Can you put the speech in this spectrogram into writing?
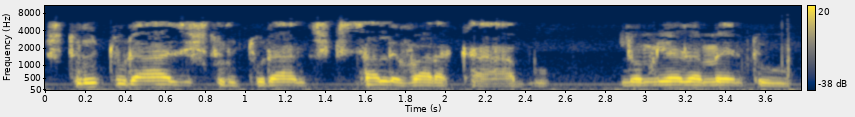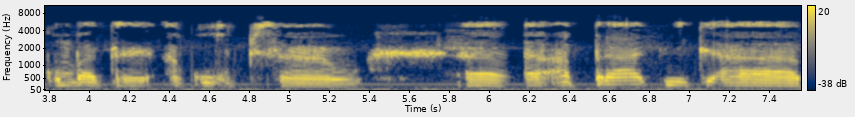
estruturais e estruturantes que está a levar a cabo, nomeadamente o combate à corrupção, a, a prática, a,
